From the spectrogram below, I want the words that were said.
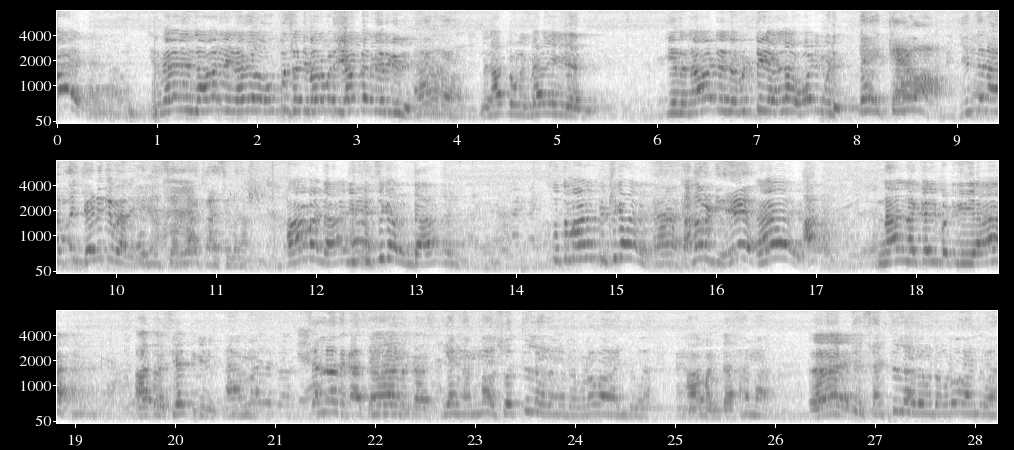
ஏய், இந்த நாடு நகரம் உப்பு சட்டி மறுபடி என் பேர்ல இருக்குது. ஆமா. இந்த நாட்டுல உனக்கு வேலையே கிடையாது. இந்த நாட்டை என்னை விட்டு எல்லாம் ஓடிவிடு. டேய் கேவா. இந்த நாட்டுல எடுக்க வேலை நீ செல்லா காசுடா. ஆமாண்டா நீ பிச்சைக்காரன்டா. சுத்தமான பிச்சைக்காரன். கணவன் ஏய் நான் கேள்விப்பட்டுக்கிறியா அதுல சேர்த்துக்கினி ஆமா. செல்லாத காசு. தேவையான காசு. எங்க அம்மா சொத்து இல்லாதவங்கிட்ட கூட வாழ்ந்துருவா ஆமாண்டா. ஆமா. ஏய். சத்து- இல்லாதவங்கிட்ட கூட வாழ்ந்துருவா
